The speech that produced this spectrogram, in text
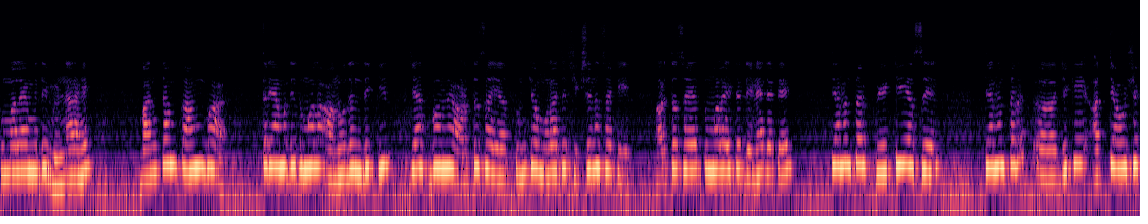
तुम्हाला यामध्ये मिळणार आहे. बांधकाम कामगार तर यामध्ये तुम्हाला अनुदान देखील त्याचप्रमाणे अर्थसहाय्य तुमच्या मुलाच्या शिक्षणासाठी अर्थसहाय्य तुम्हाला इथे देण्यात येते. त्यानंतर पेटी असेल त्यानंतर जे की अत्यावश्यक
